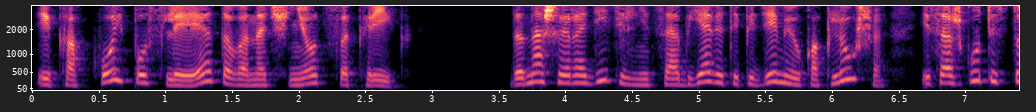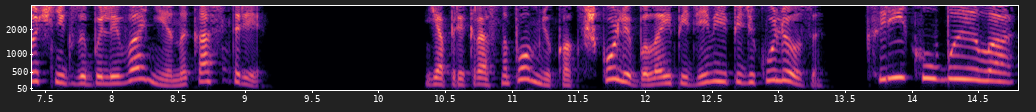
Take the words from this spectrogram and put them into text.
И какой после этого начнется крик. Да наши родительницы объявят эпидемию коклюша и сожгут источник заболевания на костре. Я прекрасно помню, как в школе была эпидемия педикулеза. Крику было!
